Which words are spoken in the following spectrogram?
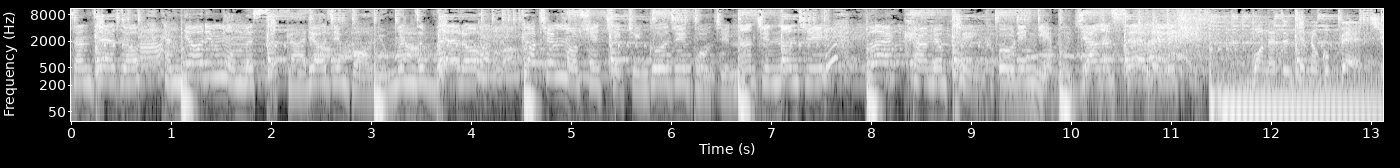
못한 태도 간녀린 몸에 쓱 가려진 볼륨은 두 배로. 거침없이 찍힌 굳이 보진 않지 넌지. Black 하면 pink 우린 예쁘장한 savage. 원하던 대놓고 뺐지.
